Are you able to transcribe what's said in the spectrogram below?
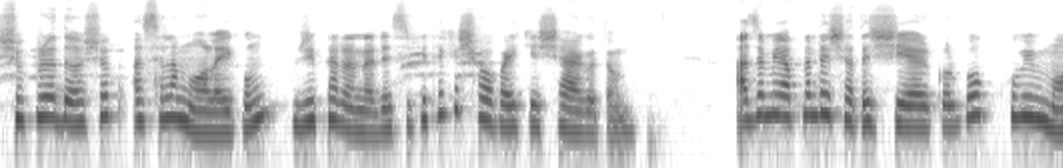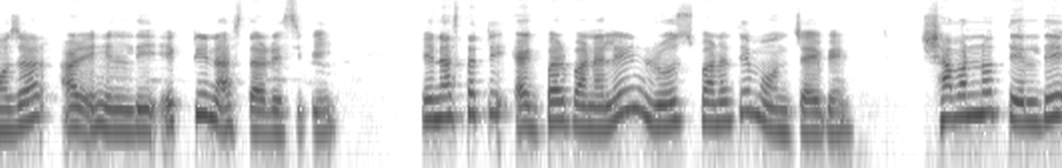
সুপ্রিয় দর্শক, আসসালামু আলাইকুম। রিফা রান্না রেসিপি থেকে সবাইকে স্বাগতম। আজ আমি আপনাদের সাথে শেয়ার করব খুবই মজার আর হেলদি একটি নাস্তার রেসিপি এই নাস্তাটি একবার বানালে রোজ বানাতে মন চাইবে। সামান্য তেল দিয়ে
